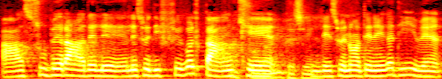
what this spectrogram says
a superare le, le sue difficoltà, anche sì. le sue note negative.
